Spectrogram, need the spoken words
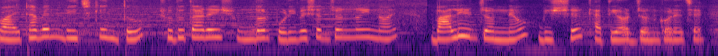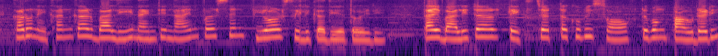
হোয়াইট হ্যাভেন বিচ কিন্তু শুধু তার এই সুন্দর পরিবেশের জন্যই নয়, বালির জন্যেও বিশ্বের খ্যাতি অর্জন করেছে। কারণ এখানকার বালি ninety nine percent pure silica দিয়ে তৈরি। তাই বালিটার টেক্সচারটা খুবই সফট এবং পাউডারি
